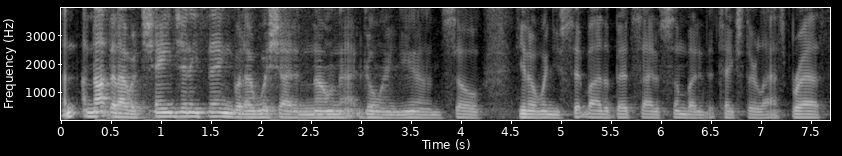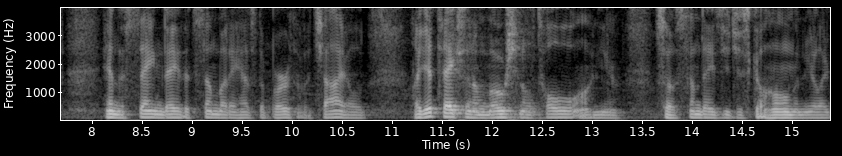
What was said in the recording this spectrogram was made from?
not that I would change anything, but I wish I'd have known that going in. So, you know, when you sit by the bedside of somebody that takes their last breath in the same day that somebody has the birth of a child, like it takes an emotional toll on you. So some days you just go home and you're like,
